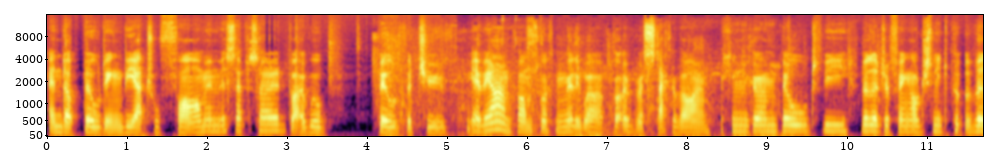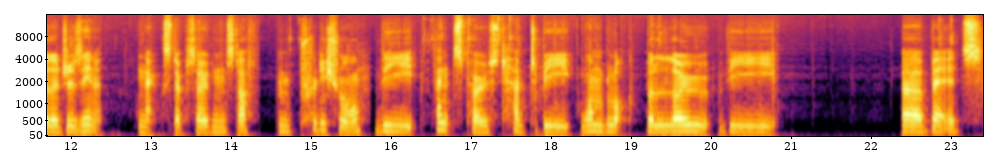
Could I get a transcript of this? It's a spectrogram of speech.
end up building the actual farm in this episode, but I will build the tube. Yeah, the iron farm's working really well. I've got over a stack of iron. I can go and build the villager thing. I'll just need to put the villagers in it next episode and stuff. I'm pretty sure the fence post had to be one block below the uh, beds,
